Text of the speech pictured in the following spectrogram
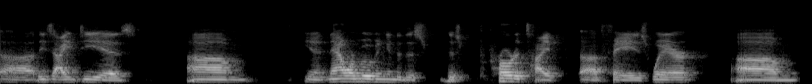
uh, these ideas, um, you know, now we're moving into this this prototype uh, phase where um,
